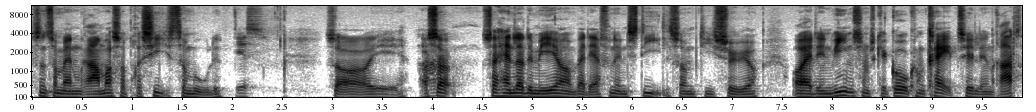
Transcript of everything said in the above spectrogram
sådan så man rammer så præcist som muligt. Yes. Så, øh, og Ah. så, så handler det mere om, hvad det er for en stil, som de søger. Og er det en vin, som skal gå konkret til en ret,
